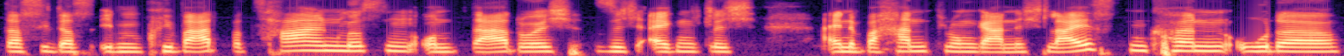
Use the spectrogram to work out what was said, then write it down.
dass sie das eben privat bezahlen müssen und dadurch sich eigentlich eine Behandlung gar nicht leisten können oder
